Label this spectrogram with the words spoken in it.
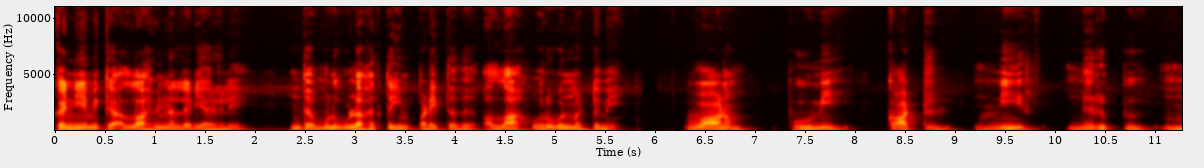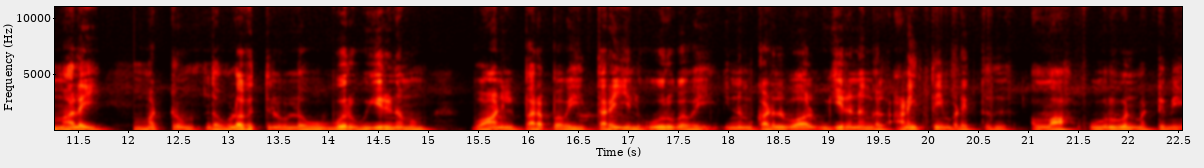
கண்ணியமிக்க அல்லாஹ்வின் நல்லடியார்களே இந்த முழு உலகத்தையும் படைத்தது அல்லாஹ் ஒருவன் மட்டுமே. வானம் பூமி காற்று நீர் நெருப்பு மலை மற்றும் இந்த உலகத்தில் உள்ள ஒவ்வொரு உயிரினமும் வானில் பறப்பவை தரையில் ஊறுபவை இன்னும் கடல்வாழ் உயிரினங்கள் அனைத்தையும் படைத்தது அல்லாஹ் ஒருவன் மட்டுமே.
